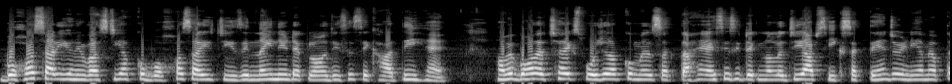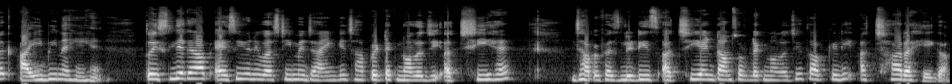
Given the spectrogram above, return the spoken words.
बहुत सारी यूनिवर्सिटी आपको बहुत सारी चीज़ें नई नई टेक्नोलॉजी से सिखाती हैं। वहाँ हमें बहुत अच्छा एक्सपोजर आपको मिल सकता है ऐसी ऐसी टेक्नोलॉजी आप सीख सकते हैं जो इंडिया में अब तक आई भी नहीं है। तो इसलिए अगर आप ऐसी यूनिवर्सिटी में जाएँगे जहाँ पे टेक्नोलॉजी अच्छी है जहाँ पे फैसिलिटीज़ अच्छी है इन टर्म्स ऑफ़ टेक्नोलॉजी तो आपके लिए अच्छा रहेगा।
